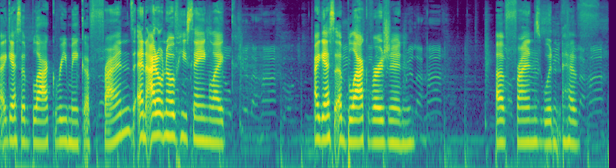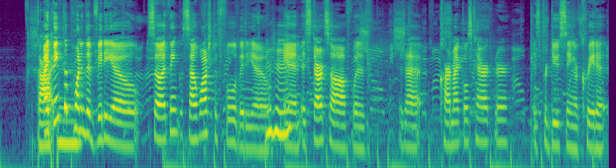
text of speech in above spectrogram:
I guess a black remake of Friends and I don't know if he's saying like I guess a black version of Friends wouldn't have I think the point of the video. So I think so. I watched the full video, Mm-hmm. and it starts off with is that Carmichael's character is producing or created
